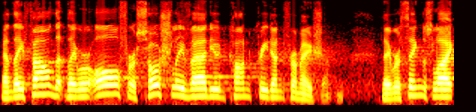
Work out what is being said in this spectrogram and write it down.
and they found that they were all for socially valued concrete information. They were things like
